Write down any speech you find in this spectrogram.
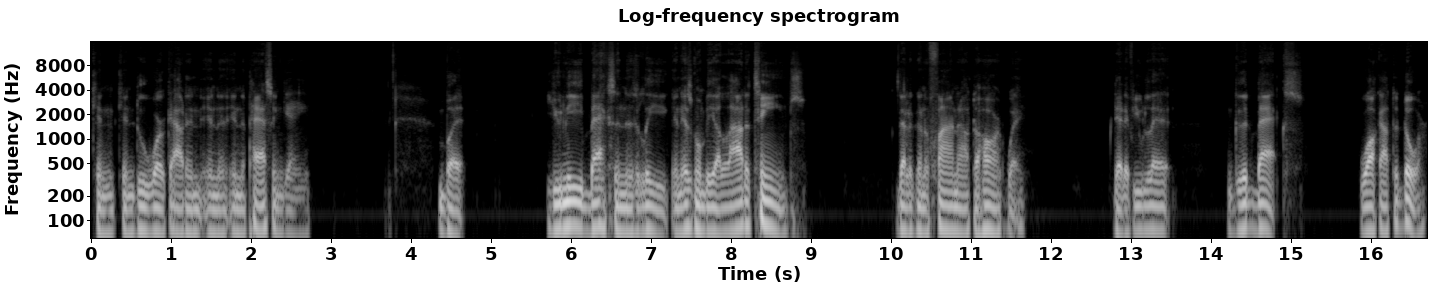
can can do work out in in the in the passing game. But you need backs in this league, and there's going to be a lot of teams that are going to find out the hard way that if you let good backs walk out the door,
